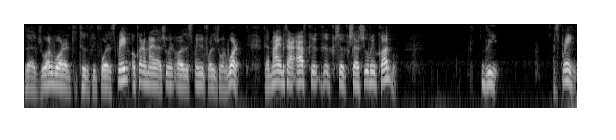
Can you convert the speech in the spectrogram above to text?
The drawn water to, before the spring, or the spring before the drawn water. The mayim tar av The spring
